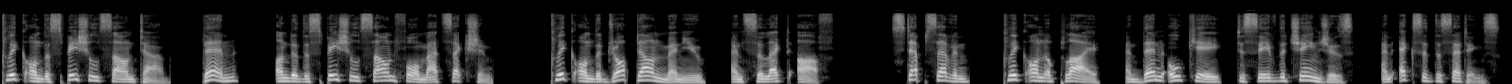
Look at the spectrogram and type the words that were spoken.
click on the Spatial Sound tab. Then, under the Spatial Sound Format section, click on the drop-down menu and select Off. Step 7. Click on Apply and then OK to save the changes and exit the settings.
